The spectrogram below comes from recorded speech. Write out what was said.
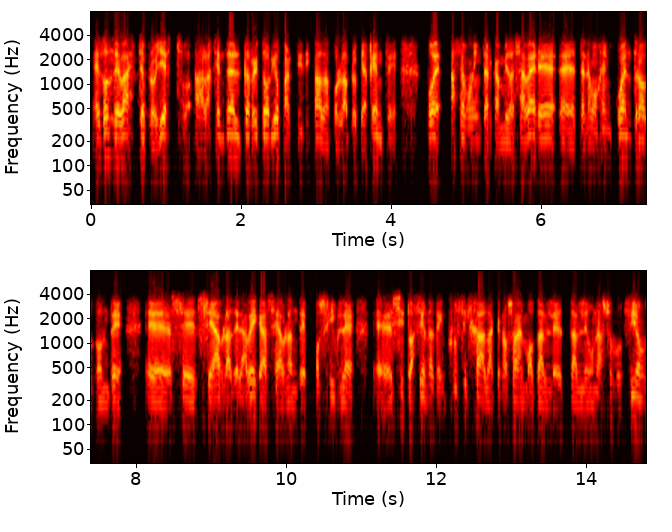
es donde va este proyecto, a la gente del territorio participada por la propia gente. Pues hacemos intercambio de saberes, eh, tenemos encuentros donde se, se, habla de la Vega, se hablan de posibles situaciones de encrucijada que no sabemos darle, darle una solución.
